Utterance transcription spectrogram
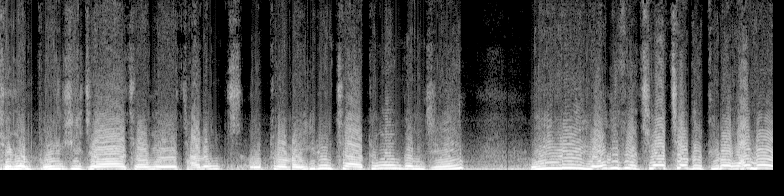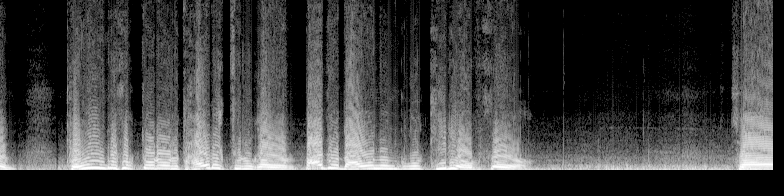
지금 보이시죠? 저기 자동 오토바 이륜차 통행 금지. 일로 여기서 지하차도 들어가면 경인고속도로로 다이렉트로 가요. 빠져 나오는 그 길이 없어요. 자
